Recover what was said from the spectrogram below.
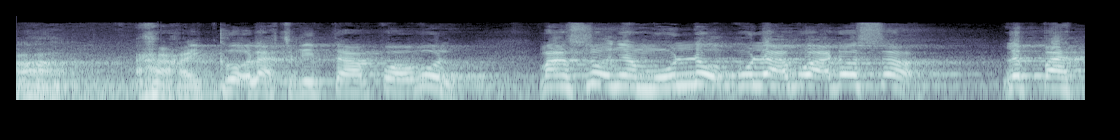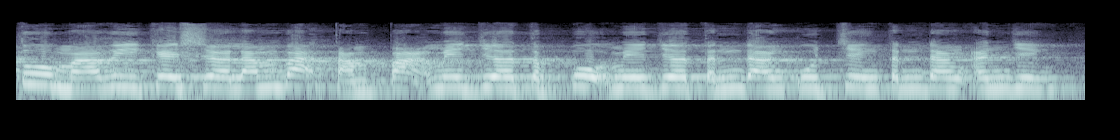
Ha. ha ikutlah cerita apa pun. Maksudnya mulut pula buat dosa. Lepas tu mari kesya lambat tampak meja tepuk meja tendang kucing tendang anjing.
